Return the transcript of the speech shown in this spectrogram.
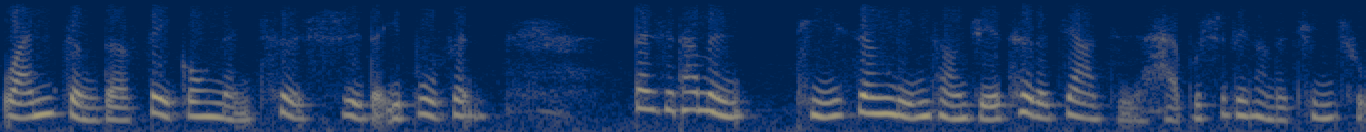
完整的肺功能测试的一部分，但是他们提升临床决策的价值还不是非常的清楚。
